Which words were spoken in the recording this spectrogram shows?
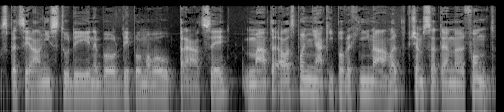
speciální studii nebo diplomovou práci. Máte alespoň nějaký povrchní náhled, v čem se ten fond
